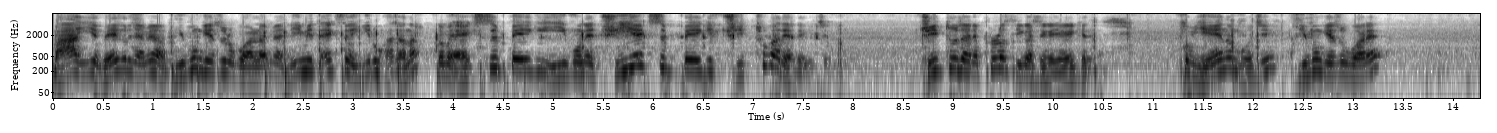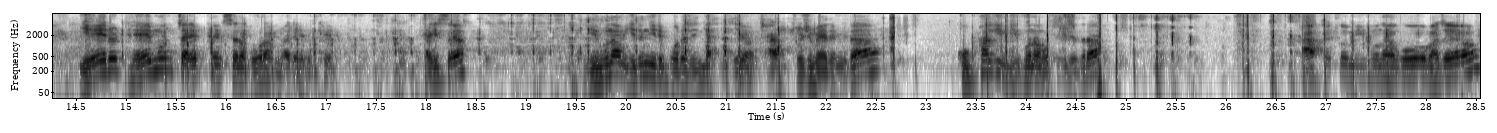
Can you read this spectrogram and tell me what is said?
마 2, 왜 그러냐면 미분 계수를 구하려면 리미트 x가 2로 가잖아? 그러면 x 빼기 2분의 gx 빼기 g2가 돼야 되겠지. g2 자리에 플러스 2가 있으니까 얘가 이렇게 돼. 그럼 얘는 뭐지? 미분 계수 구하래? 얘를 대문자 fx라고 보란 말이야, 이렇게. 알겠어요? 미분하면 이런 일이 벌어지는 게 아니고요. 자, 조심해야 됩니다. 곱하기 미분하면 어떻게 되더라? 앞에 거 미분하고, 맞아요?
